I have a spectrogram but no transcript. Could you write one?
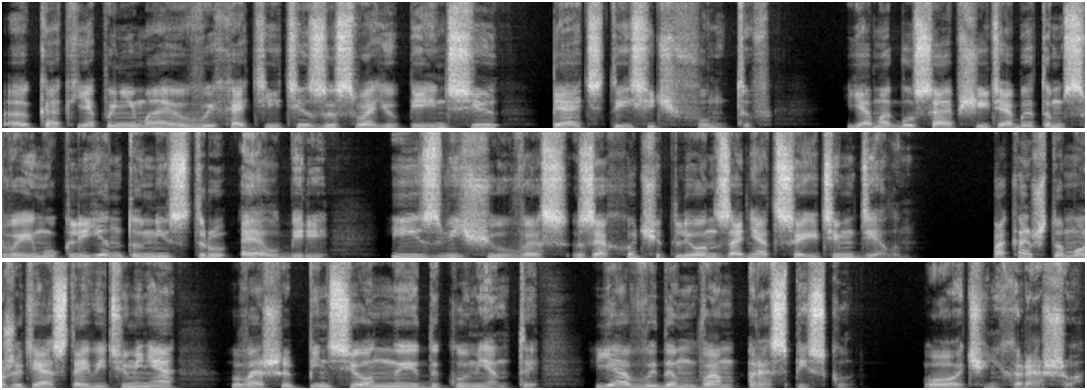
Э, как я понимаю, вы хотите за свою пенсию пять тысяч фунтов. Я могу сообщить об этом своему клиенту мистеру Элбери и извещу вас, захочет ли он заняться этим делом. Пока что можете оставить у меня ваши пенсионные документы. Я выдам вам расписку. Очень хорошо.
